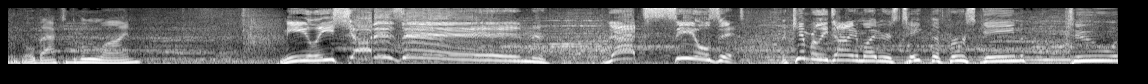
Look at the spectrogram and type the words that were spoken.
They'll go back to the blue line. Mealy shot is in! That seals it! The Kimberley Dynamiters take the first game two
